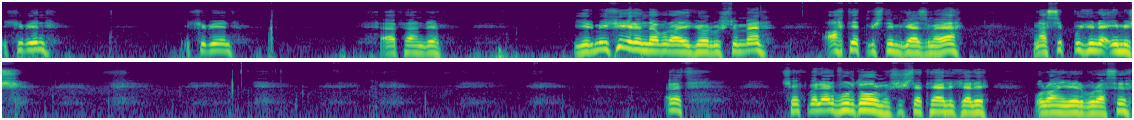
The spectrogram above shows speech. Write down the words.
İki bin, iki bin, efendim, 22 yılında burayı görmüştüm ben. Ahdetmiştim gezmeye. Nasip bugüne imiş. Evet. Çökmeler burada olmuş. İşte tehlikeli olan yer burası.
